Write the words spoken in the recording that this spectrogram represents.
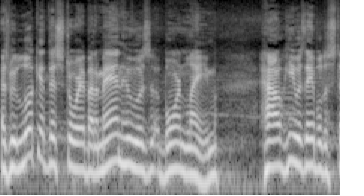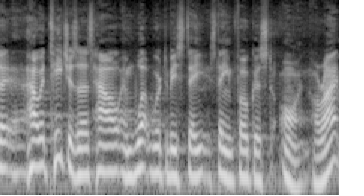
as we look at this story about a man who was born lame, how he was able to stay, how it teaches us how and what we're to be stay, staying focused on. All right?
